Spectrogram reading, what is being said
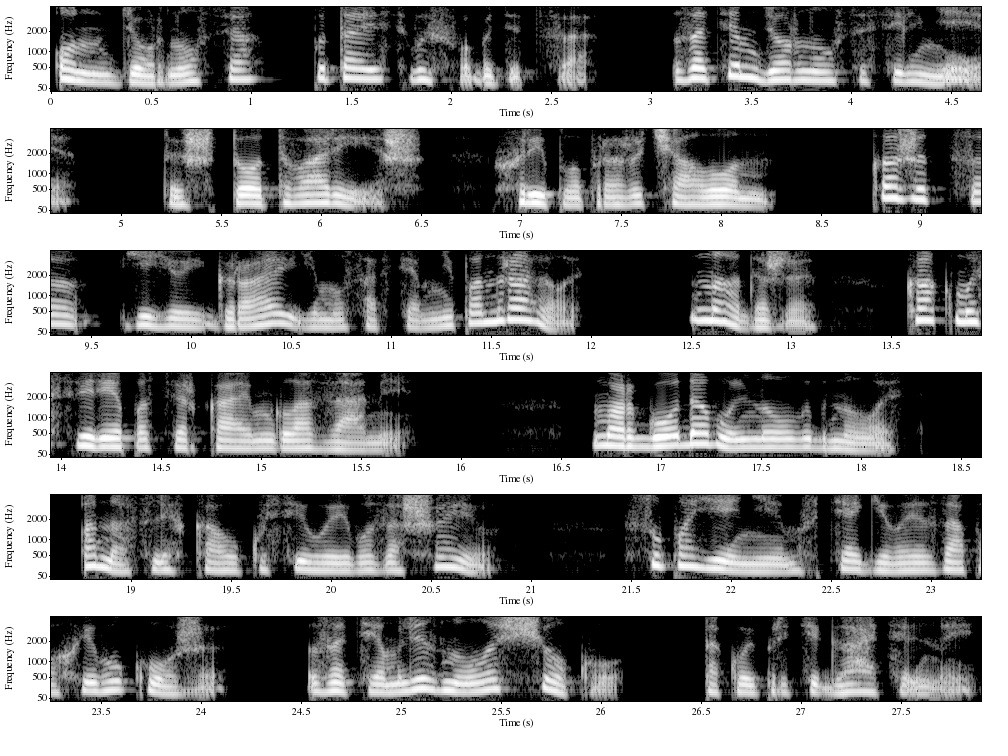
Он дернулся, пытаясь высвободиться. Затем дернулся сильнее. «Ты что творишь?» — хрипло прорычал он. Кажется, ее игра ему совсем не понравилась. Надо же, как мы свирепо сверкаем глазами. Марго довольно улыбнулась. Она слегка укусила его за шею, с упоением втягивая запах его кожи. Затем лизнула щеку, такой притягательной,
